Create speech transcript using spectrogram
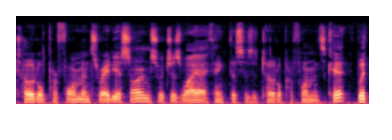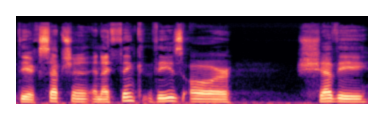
Total Performance radius arms, which is why I think this is a Total Performance kit. With the exception, and I think these are Chevy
